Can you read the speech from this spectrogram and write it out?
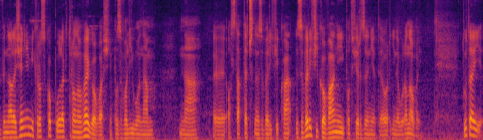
wynalezienie mikroskopu elektronowego właśnie pozwoliło nam na e, ostateczne zweryfikowanie i potwierdzenie teorii neuronowej. Tutaj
